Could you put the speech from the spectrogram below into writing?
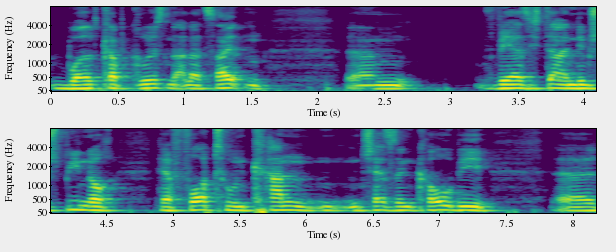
World Cup Größen aller Zeiten. Ähm, wer sich da in dem Spiel noch hervortun kann, ein Cheslin Kobe, äh,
